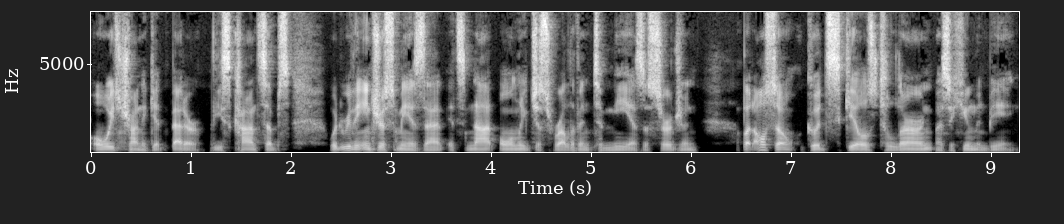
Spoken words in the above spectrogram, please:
always trying to get better. These concepts, what really interests me is that it's not only just relevant to me as a surgeon, but also good skills to learn as a human being.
